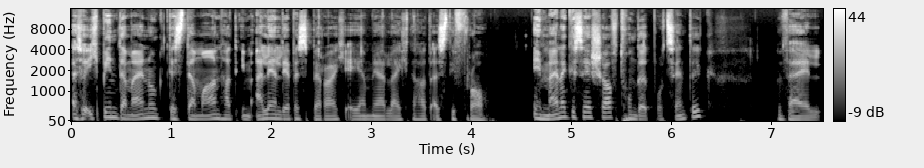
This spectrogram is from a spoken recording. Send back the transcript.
also ich bin der Meinung, dass der Mann hat im allen Lebensbereich eher mehr leichter hat als die Frau. In meiner Gesellschaft hundertprozentig, weil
